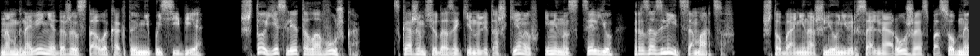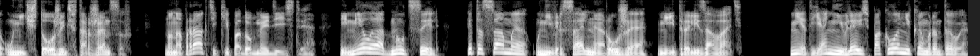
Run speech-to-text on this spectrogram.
На мгновение даже стало как-то не по себе. Что, если это ловушка? Скажем, сюда закинули ташкенов именно с целью разозлить самарцев, чтобы они нашли универсальное оружие, способное уничтожить вторженцев. Но на практике подобное действие имело одну цель — это самое универсальное оружие нейтрализовать. Нет, я не являюсь поклонником РНТВ.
